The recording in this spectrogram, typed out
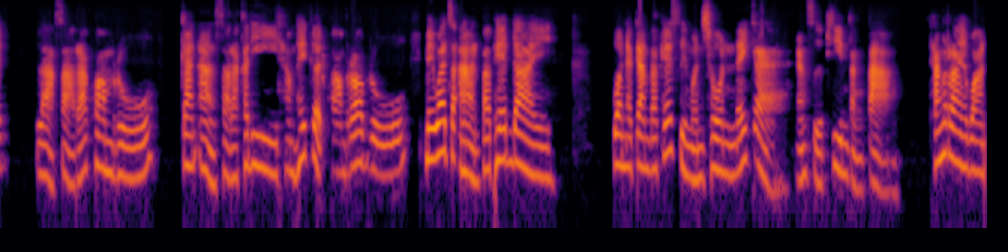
ท หลากสาระความรู้ การอ่านสารคดีทำให้เกิดความรอบรู้ ไม่ว่าจะอ่านประเภทใด วรรณกรรมประเภทสื่อมวลชนได้แก่ หนังสือพิมพ์ต่างๆ ทั้งรายวัน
